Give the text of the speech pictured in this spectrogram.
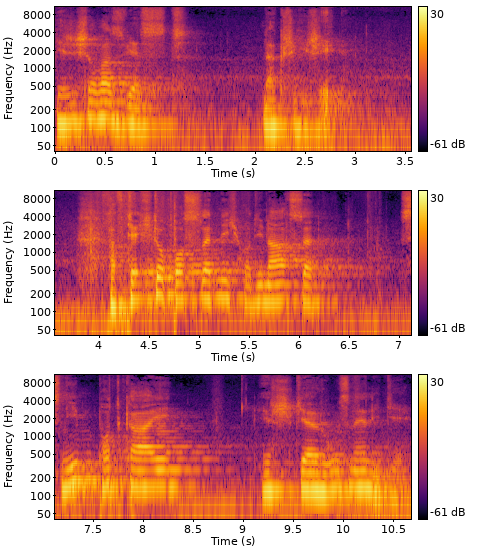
Ježíšova zvěst na kříži. A v těchto posledních hodinách se s ním potkají ještě různé lidi.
